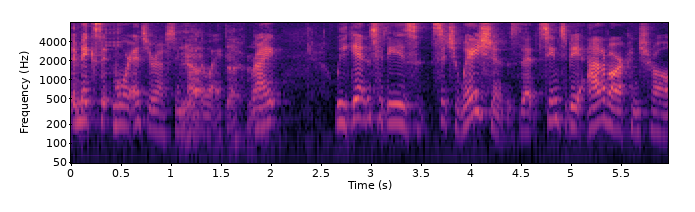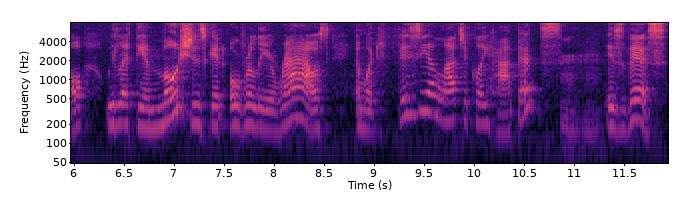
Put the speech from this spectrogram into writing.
It makes it more interesting, Yeah, by the way, definitely. right? We get into these situations that seem to be out of our control. We let the emotions get overly aroused. And what physiologically happens mm-hmm. is this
